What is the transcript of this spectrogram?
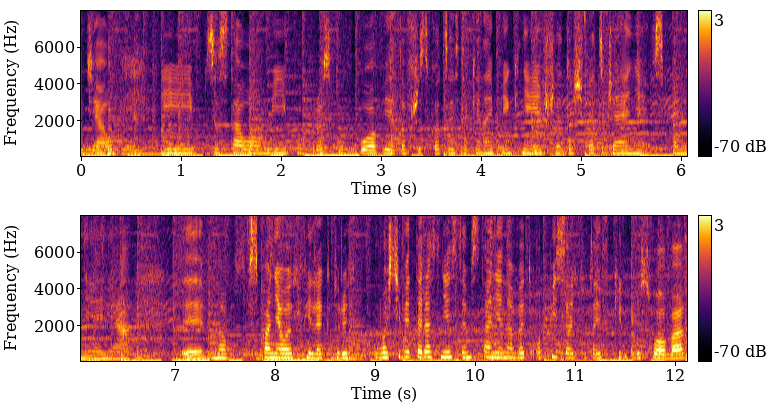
udział i zostało mi po prostu w głowie to wszystko, co jest takie najpiękniejsze, doświadczenie, wspomnienia, no, wspaniałe chwile, których właściwie teraz nie jestem w stanie nawet opisać tutaj w kilku słowach.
